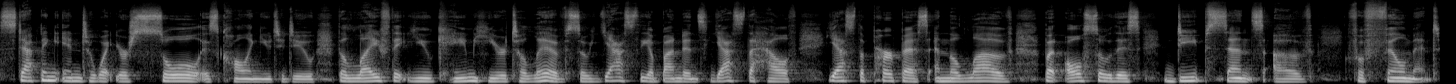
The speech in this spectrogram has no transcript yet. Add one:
stepping into what your soul is calling you to do, the life that you came here to live. So, yes, the abundance. Yes, the health, yes, the purpose and the love, but also this deep sense of fulfillment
